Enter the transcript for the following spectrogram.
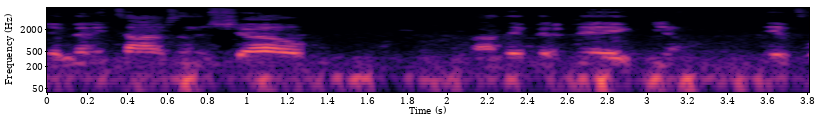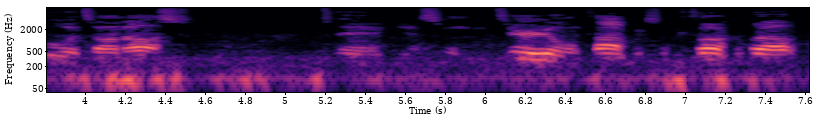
you know, many times on the show. Uh, they've been a big, you know, influence on us, and you know, some of the material and topics that we talk about,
